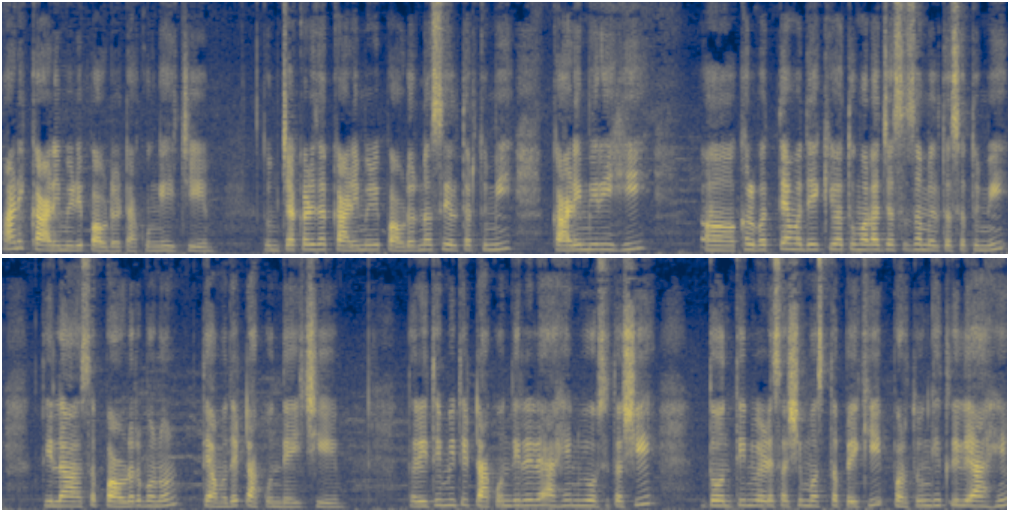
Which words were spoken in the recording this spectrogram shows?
आणि काळी मिरी पावडर टाकून घ्यायची. आहे तुमच्याकडे जर काळी मिरी पावडर नसेल तर तुम्ही काळी मिरी ही खलबत्त्यामध्ये किंवा तुम्हाला जसं जमेल तसं तुम्ही तिला असं पावडर बनवून त्यामध्ये टाकून द्यायची. आहे तर इथे मी ती टाकून दिलेली आहे आणि व्यवस्थित अशी दोन तीन वेळेस अशी मस्तपैकी परतून घेतलेली आहे.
